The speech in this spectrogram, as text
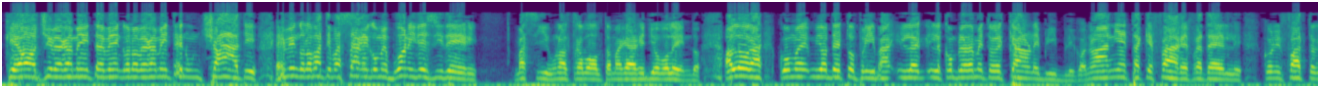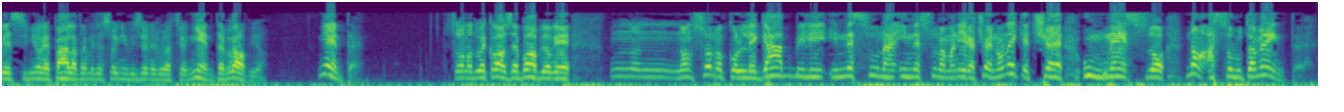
che oggi veramente vengono veramente enunciati e vengono fatti passare come buoni desideri. Ma sì, un'altra volta magari Dio volendo. Allora, come vi ho detto prima, il, il, completamento del canone biblico non ha niente a che fare, fratelli, con il fatto che il Signore parla tramite sogni, visioni e rivelazioni. Niente proprio. Niente. Sono due cose proprio che non sono collegabili in nessuna, in nessuna maniera. Cioè, non è che c'è un nesso. No, assolutamente.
